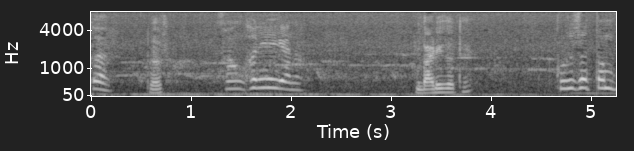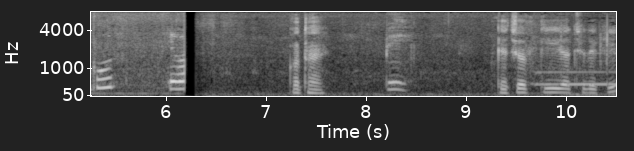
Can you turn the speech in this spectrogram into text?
কার? তোর? নিয়ে জানা। বাড়ি কোথায়? পুরুষোত্তমপুর কোথায়? পে। কেঁচোর কি আছে দেখি?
